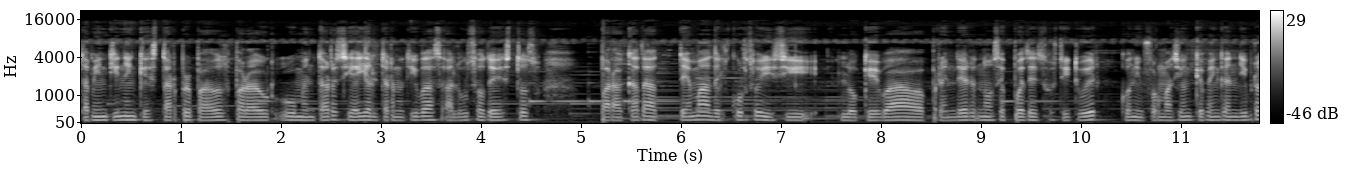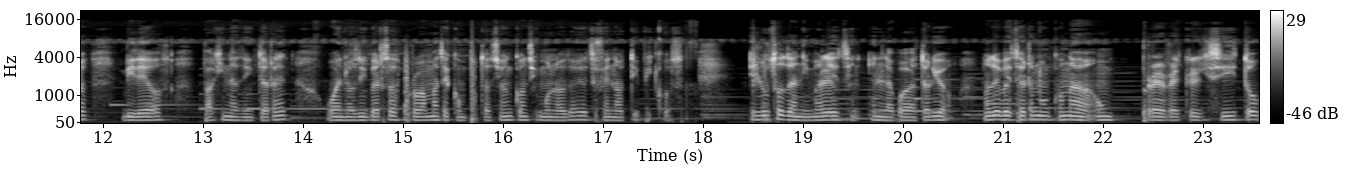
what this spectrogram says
También tienen que estar preparados para argumentar si hay alternativas al uso de estos para cada tema del curso y si lo que va a aprender no se puede sustituir con información que venga en libros, videos, páginas de internet o en los diversos programas de computación con simuladores fenotípicos. El uso de animales en laboratorio no debe ser nunca un prerequisito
